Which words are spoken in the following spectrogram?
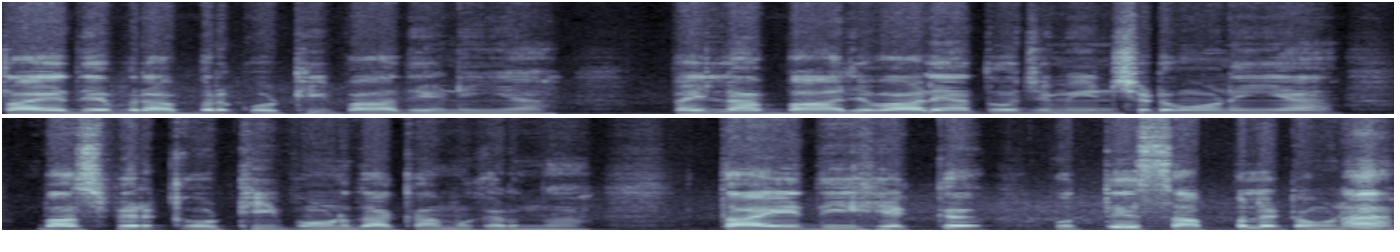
ਤਾਏ ਦੇ ਬਰਾਬਰ ਕੋਠੀ ਪਾ ਦੇਣੀ ਆ। ਪਹਿਲਾਂ ਬਾਜ ਵਾਲਿਆਂ ਤੋਂ ਜ਼ਮੀਨ ਛਡਵਾਉਣੀ ਆ, ਬਸ ਫਿਰ ਕੋਠੀ ਪਾਉਣ ਦਾ ਕੰਮ ਕਰਨਾ। ਤਾਏ ਦੀ ਹਿੱਕ ਉੱਤੇ ਸੱਪ ਲਟਾਉਣਾ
